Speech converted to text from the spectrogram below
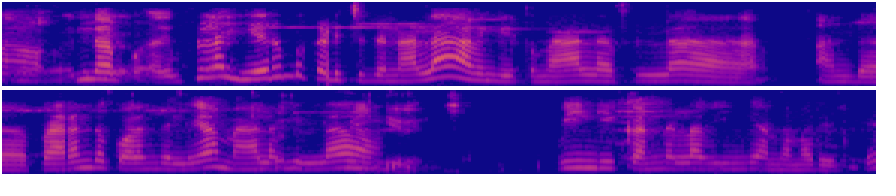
ஆஹ் இந்த ஃபுல்லா எறும்பு கடிச்சதுனால அவங்களுக்கு மேல ஃபுல்லா அந்த பிறந்த குழந்தை இல்லையா? மேல ஃபுல்லா வீங்கி கண்ணெல்லாம் வீங்கி அந்த மாதிரி இருக்கு.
